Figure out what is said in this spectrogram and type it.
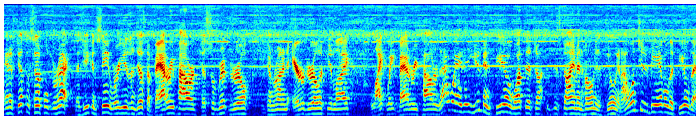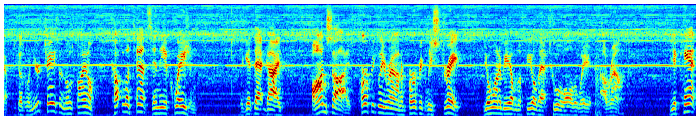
And it's just a simple direct. As you can see, we're using just a battery powered pistol grip drill. You can run an air drill if you like lightweight battery powder. That way that you can feel what this, diamond hone is doing. I want you to be able to feel that because when you're chasing those final couple of tenths in the equation to get that guide on size, perfectly round and perfectly straight, you'll want to be able to feel that tool all the way around. You can't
